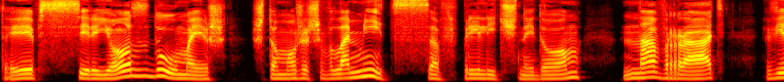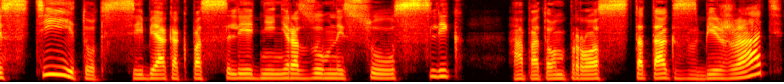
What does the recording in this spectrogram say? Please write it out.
«Ты всерьез думаешь, что можешь вломиться в приличный дом, наврать, Вести тут себя, как последний неразумный суслик, а потом просто так сбежать?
